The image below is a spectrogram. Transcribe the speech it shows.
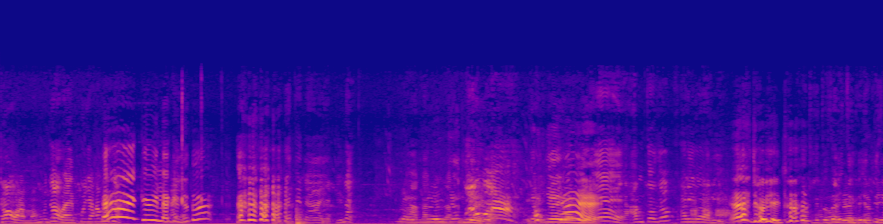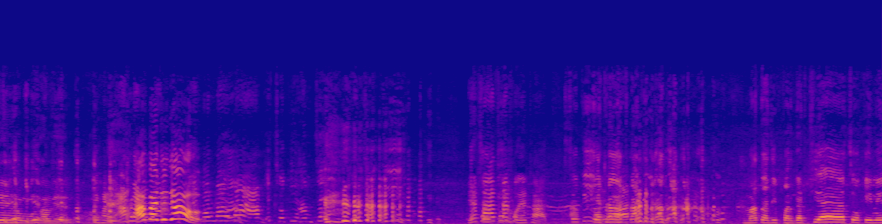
જો આમ આમ જો આ પૂજા હમ જો એ, કેવી લાગે જો તો કેતી ને આ એકી ના આ કાકી રાખી. આમ તો જો ખાલી આવી. એ જોઈએ. તો આટલી તો. આ બાજુ જો. છોકી આમ. છે. ચોકી હેઠા છોકી રાખીને હાલા. માતાજી પ્રગટ થયા ચોકીને.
